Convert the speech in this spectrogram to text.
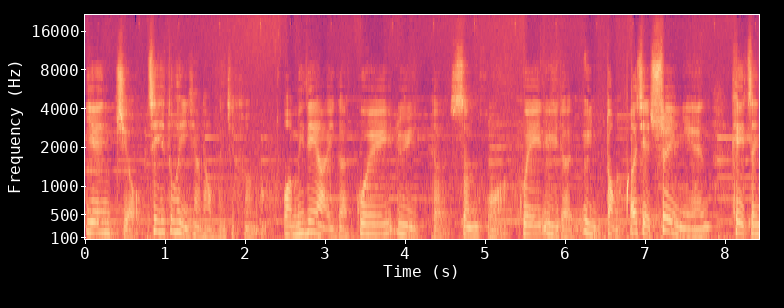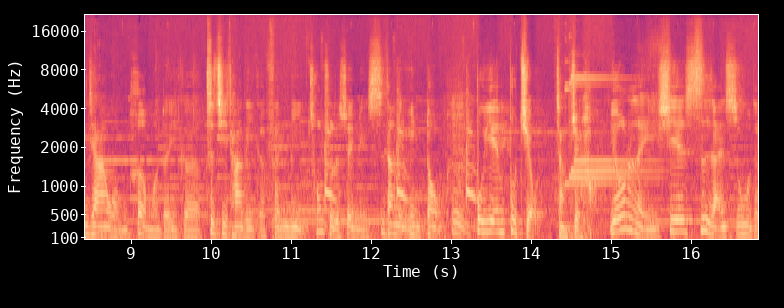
烟酒这些都会影响到我们的荷尔蒙。我们一定要一个规律的生活，规律的运动，而且睡眠可以增加我们荷尔蒙的一个刺激它的一个分泌，充足的睡眠，适当你运动，嗯，不烟不酒，这样最好。有哪些自然食物的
